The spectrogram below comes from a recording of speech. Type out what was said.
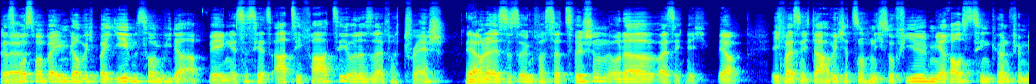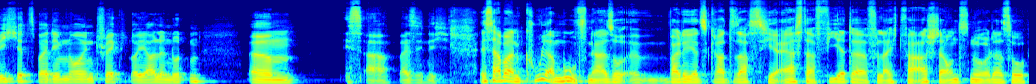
Das muss man bei ihm, glaube ich, bei jedem Song wieder abwägen. Ist es jetzt Azi-Fazi oder ist es einfach Trash? Ja. Oder ist es irgendwas dazwischen oder weiß ich nicht. Ja, ich weiß nicht. Da habe ich jetzt noch nicht so viel mir rausziehen können für mich jetzt bei dem neuen Track Loyale Nutten. Ähm, ist, ah, weiß ich nicht. Ist aber ein cooler Move, ne? Also, äh, weil du jetzt gerade sagst, hier erster, vierter, vielleicht verarscht er uns nur oder so.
